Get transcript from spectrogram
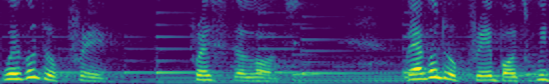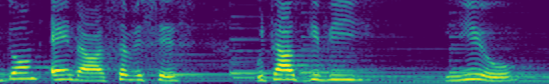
We're going to pray. Praise the Lord. We are going to pray, but we don't end our services without giving you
